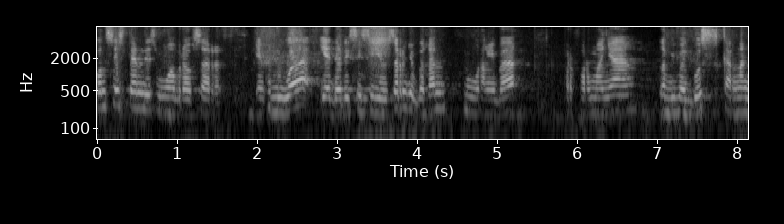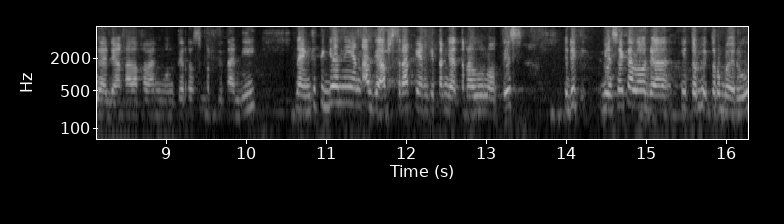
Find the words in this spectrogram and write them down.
konsisten di semua browser. Yang kedua ya dari sisi user juga kan mengurangi bug performanya lebih bagus karena nggak ada akal-akalan montir seperti tadi. Nah yang ketiga nih yang agak abstrak yang kita nggak terlalu notice. Jadi biasanya kalau ada fitur-fitur baru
